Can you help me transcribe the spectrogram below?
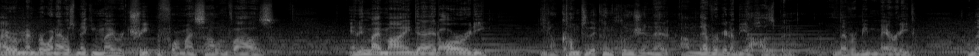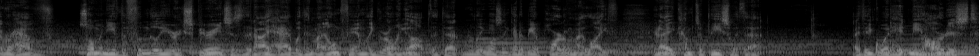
I remember when I was making my retreat before my solemn vows, and in my mind I had already, you know, come to the conclusion that I'm never going to be a husband. I'll never be married. I'll never have so many of the familiar experiences that I had within my own family growing up that that really wasn't going to be a part of my life. And I had come to peace with that. I think what hit me hardest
